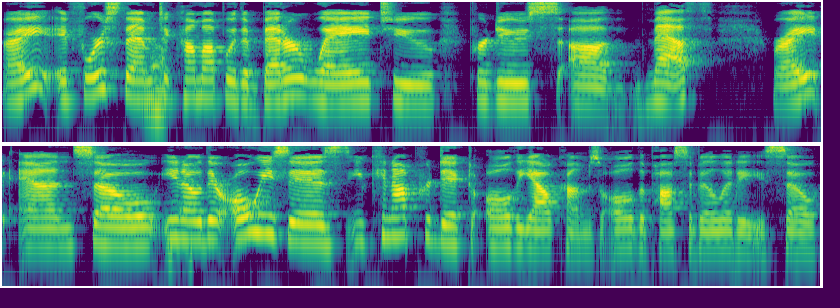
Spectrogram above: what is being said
right? It forced them yeah. to come up with a better way to produce uh, meth right? And so, you know, there always is, you cannot predict all the outcomes, all the possibilities. So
